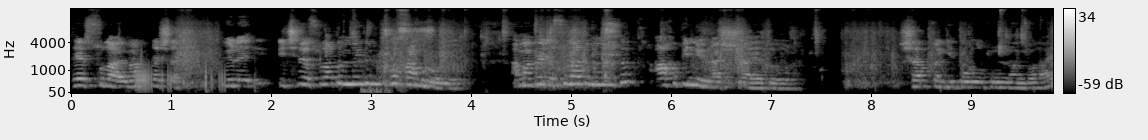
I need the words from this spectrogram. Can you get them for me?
Ters sulayayım arkadaşlar. Böyle içine suladım mıydı çok hamur oluyor. Ama böyle suladım mıydı akıp iniyor aşağıya doğru. Şapka gibi olduğundan dolayı.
